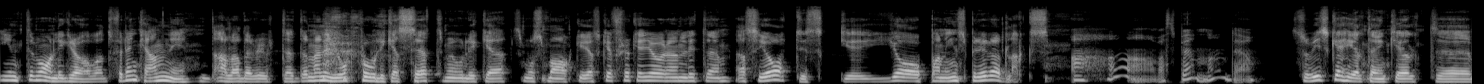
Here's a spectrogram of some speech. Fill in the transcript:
Inte vanlig gravad, för den kan ni, alla där ute. Den har ni gjort på olika sätt med olika små smaker. Jag ska försöka göra en lite asiatisk, eh, Japan-inspirerad lax. Aha, vad spännande. Så vi ska helt enkelt, eh,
